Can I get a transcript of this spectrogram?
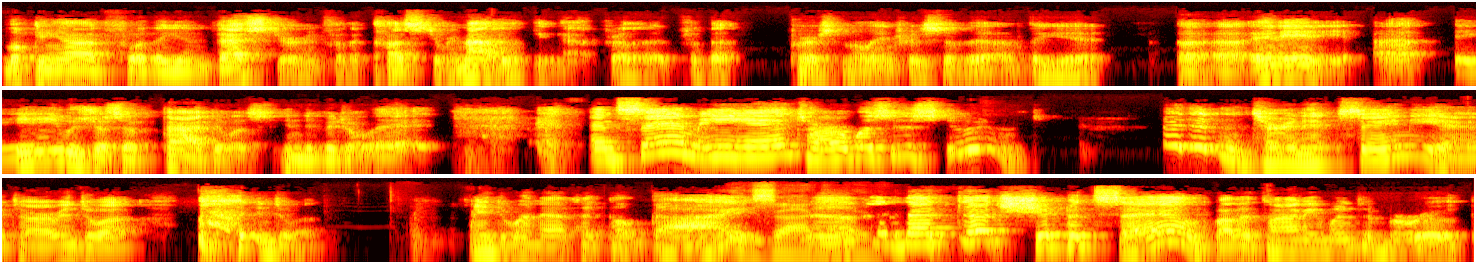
looking out for the investor and for the customer, not looking out for the for the personal interests of the of the. Uh, uh, and it, uh, he was just a fabulous individual. And Sam E. Antar was his student. I didn't turn Sam E. Antar into a into a into an ethical guy. Exactly. Uh, that that ship had sailed by the time he went to Baruch.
